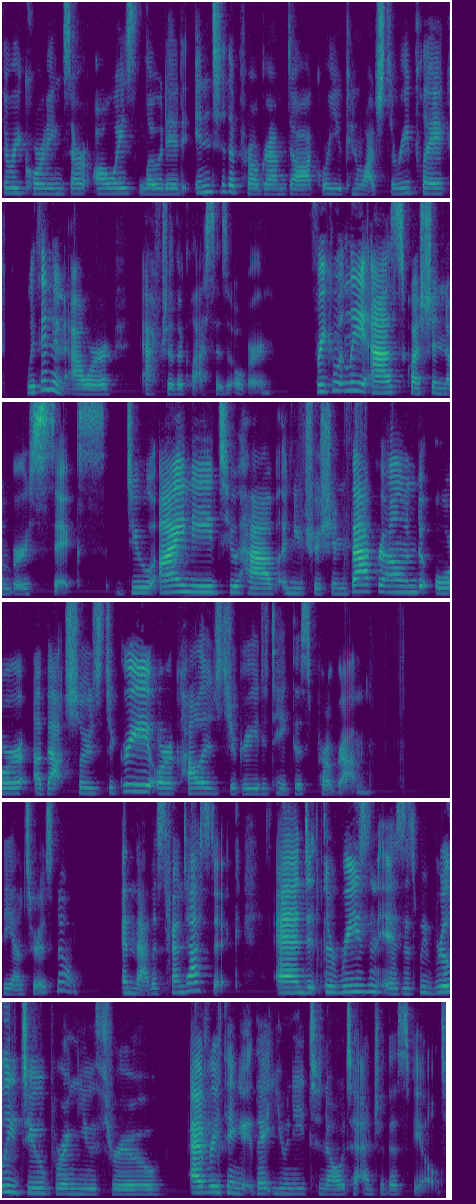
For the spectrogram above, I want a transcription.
the recordings are always loaded into the program doc where you can watch the replay within an hour after the class is over. Frequently asked question number six Do I need to have a nutrition background or a bachelor's degree or a college degree to take this program? The answer is no. And that is fantastic. And the reason is is we really do bring you through everything that you need to know to enter this field.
